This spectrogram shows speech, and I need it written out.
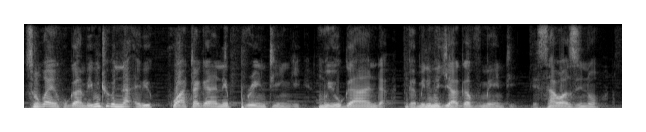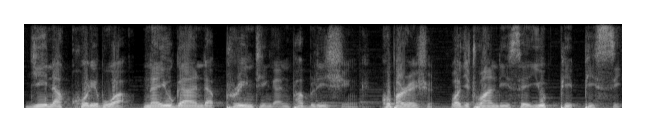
so nga nkugamba ebintu byonna ebikwatagana ne printing mu uganda nga mirimu gya gavumenti essaawa zino girina kukolebwa na uganda printing and publishing corporation. Oba twandiise uppc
